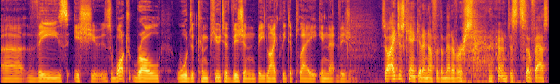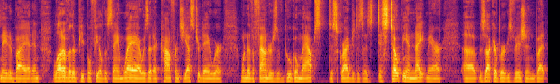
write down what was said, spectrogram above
uh, these issues, what role would computer vision be likely to play in that vision? So I just can't get enough of the metaverse. I'm just so fascinated by it, and a lot of other people feel the same way. I was at a conference yesterday where one of the founders of Google Maps described it as a dystopian nightmare, uh, Zuckerberg's vision, but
